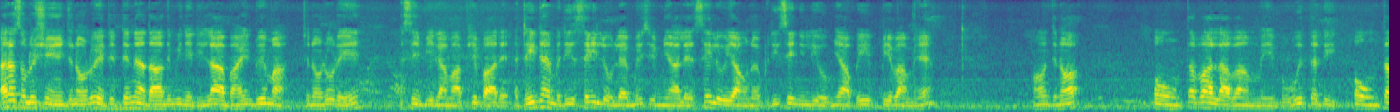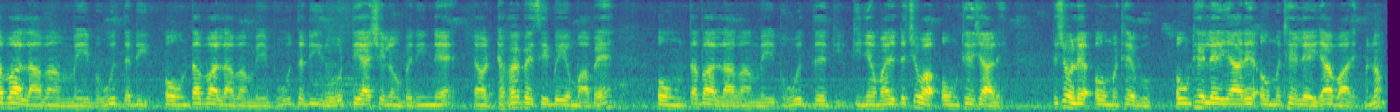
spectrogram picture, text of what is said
အဲ့ဒါဆိုလို့ရှိရင်ကျွန်တော်တို့ရဲ့တင်းနဲ့သားသမီးတွေဒီလပိုင်းအတွင်းမှာကျွန်တော်တို့တွေအဆင်ပြေလာမှာဖြစ်ပါတယ်အဋိဋ္ဌံပတိစိတ်လို့လဲမိတ်ဆွေများလဲစိတ်လို့ရအောင်တော့ပတိစိတ်နည်းလေးကိုမြပေးပေးပါမယ်ဟောကျွန်တော် အုံတပ္ပလာဗမေဘဝတ္တိအုံတပ္ပလာဗမေဘဝတ္တိအုံတပ္ပလာဗမေဘဝတ္တိတို့တရားရှိလုံးပတိနဲ့တော့တစ်ဖက်ပဲစိတ်ပေးရမှာပဲအုံတပ္ပလာဗမေဘဝတ္တိဒီညမှာတချို့ကအုံထည့်ရှာတယ်တချို့လည်းအုံမထည့်ဘူးအုံထည့်လဲရတယ်အုံမထည့်လဲရပါတယ်မနော်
